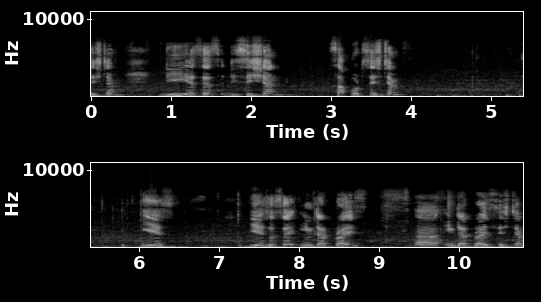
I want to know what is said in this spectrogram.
system DSS decision support system ES ES হচ্ছে এন্টারপ্রাইজ এন্টারপ্রাইজ সিস্টেম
